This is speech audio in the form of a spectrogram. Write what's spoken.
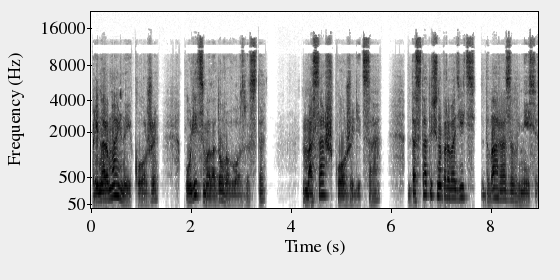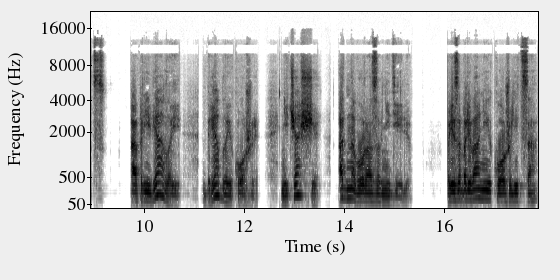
При нормальной коже у лиц молодого возраста массаж кожи лица достаточно проводить два раза в месяц, а при вялой, дряблой коже не чаще одного раза в неделю. При заболевании кожи лица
